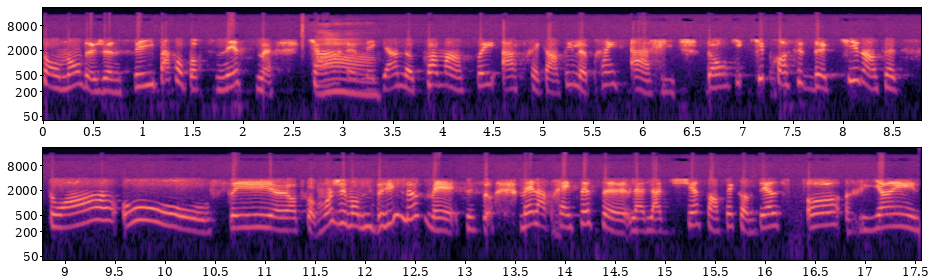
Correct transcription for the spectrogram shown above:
son nom de jeune fille par opportunisme quand Ah. euh, Meghan a commencé à fréquenter le prince Harry. Donc, profite de qui dans cette histoire? Oh, c'est... euh, en tout cas, moi, j'ai mon idée, là, mais c'est ça. Mais la princesse, euh, la, la duchesse, en fait, comme telle, a rien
